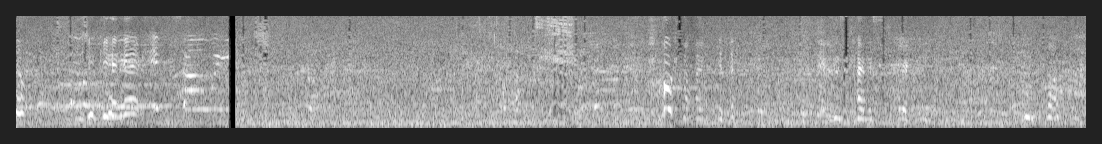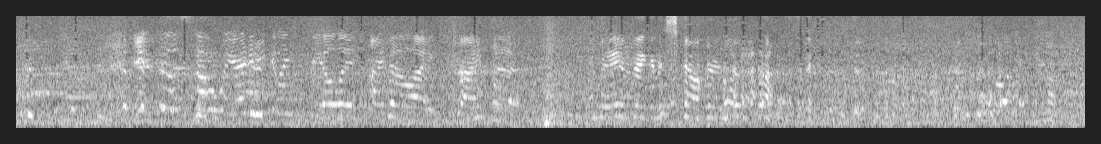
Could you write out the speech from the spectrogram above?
you get it? It's so weird. Oh god. It was kind of scary. It feels so weird and you can like feel it kind of like trying to. I may have taken a shower in the process.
